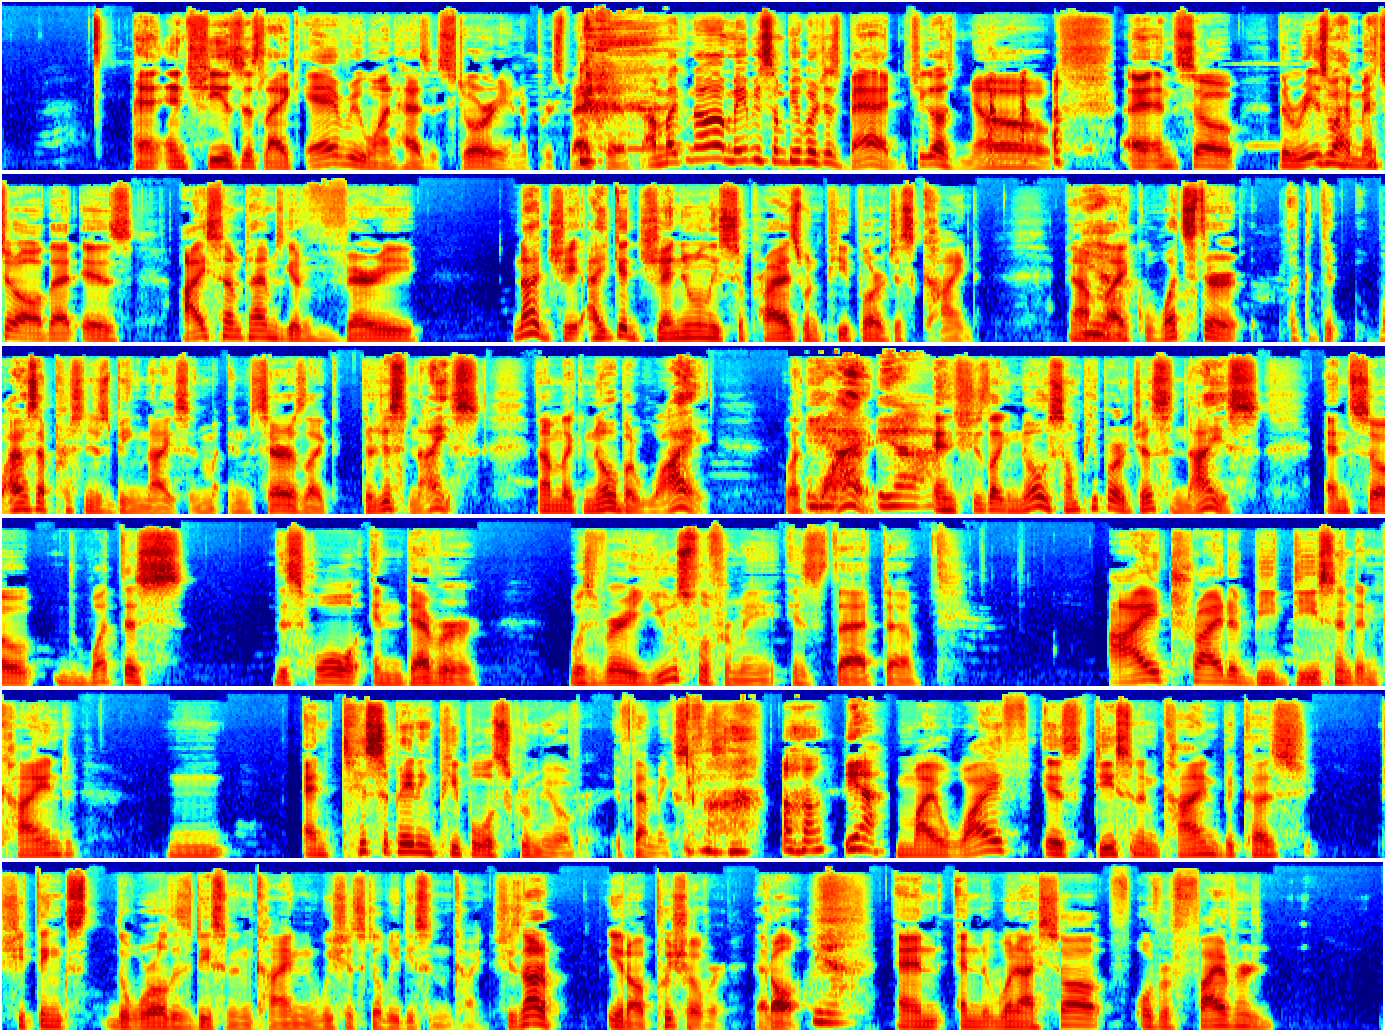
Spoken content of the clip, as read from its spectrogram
And, and she's just like, everyone has a story and a perspective. I'm like, no, maybe some people are just bad. She goes, no. and so the reason why I mention all that is I sometimes get very, not, I get genuinely surprised when people are just kind. And I'm yeah. like, what's their, like, why was that person just being nice? And, and Sarah's like, they're just nice. And I'm like, no, but why? Like, yeah, why? Yeah. And she's like, no, some people are just nice. And so what this this whole endeavor was very useful for me is that uh, I try to be decent and kind, n- anticipating people will screw me over, if that makes sense. Uh-huh. Yeah. My wife is decent and kind because she thinks the world is decent and kind and we should still be decent and kind. She's not a you know a pushover at all. Yeah. And and when I saw over 500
